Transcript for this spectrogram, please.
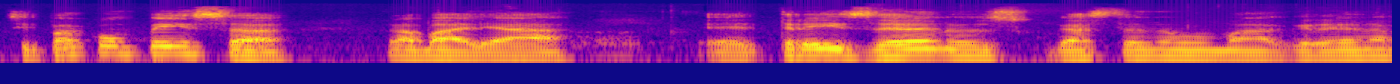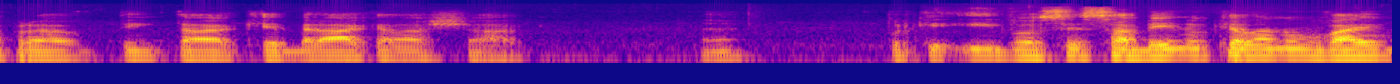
Se para compensa trabalhar é, três anos gastando uma grana para tentar quebrar aquela chave. Porque, e você sabendo que ela não vai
